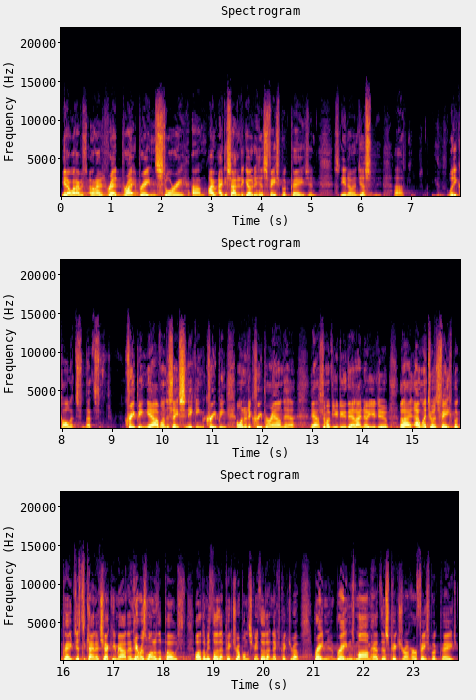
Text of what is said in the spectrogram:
You know, when I was when I read Braden's story, um, I, I, decided to go to his Facebook page and, you know, and just uh, what do you call it? That's creeping. Yeah, I wanted to say sneaking, creeping. I wanted to creep around. Uh, yeah, some of you do that. I know you do. But I, I, went to his Facebook page just to kind of check him out. And here was one of the posts. Well, let me throw that picture up on the screen. Throw that next picture up. Braden, Braden's mom had this picture on her Facebook page.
